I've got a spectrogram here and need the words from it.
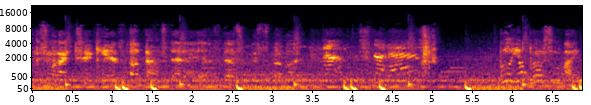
It smell like tin cans up downstairs ass. That's what it smell like. Downstairs? Oh, your breath smell like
